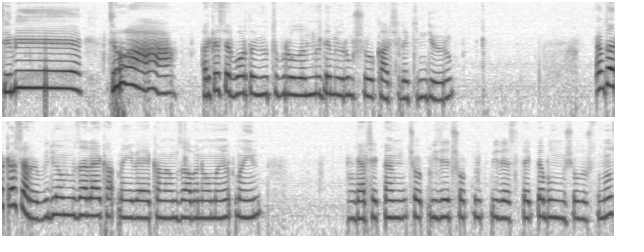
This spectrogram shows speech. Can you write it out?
Semih! Tıva! Arkadaşlar bu arada YouTuber olanını demiyorum şu karşıdakini diyorum. Evet arkadaşlar videomuza like atmayı ve kanalımıza abone olmayı unutmayın. Gerçekten çok bize çok büyük bir destekte bulmuş olursunuz.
